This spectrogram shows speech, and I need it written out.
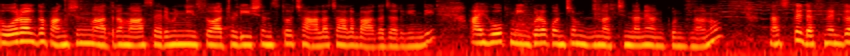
ఓవరాల్గా ఫంక్షన్ మాత్రం ఆ సెరమనీస్తో ఆ ట్రెడిషన్స్తో చాలా చాలా బాగా జరిగింది. ఐ హోప్ మీకు కూడా కొంచెం నచ్చిందని అనుకుంటున్నాను. నచ్చితే డెఫినెట్గా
